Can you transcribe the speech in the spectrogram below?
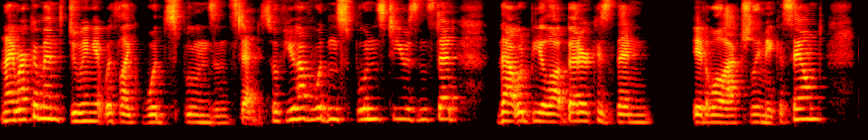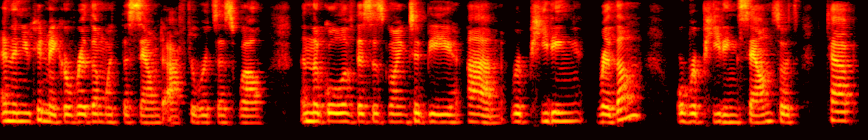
And I recommend doing it with like wood spoons instead. So if you have wooden spoons to use instead, that would be a lot better because then it will actually make a sound and then you can make a rhythm with the sound afterwards as well and the goal of this is going to be um, repeating rhythm or repeating sound so it's tap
